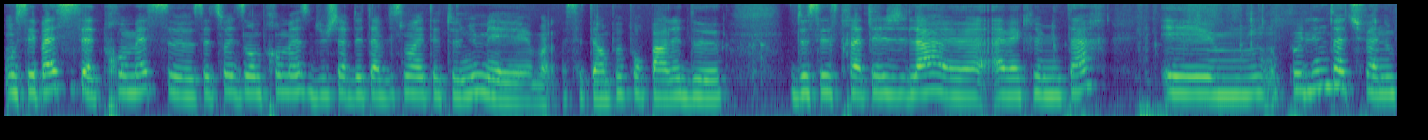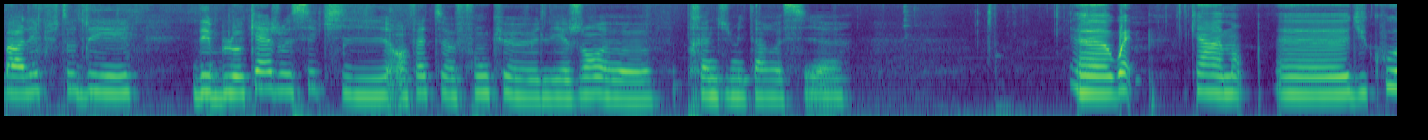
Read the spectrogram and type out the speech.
on ne sait pas si cette promesse, euh, cette soi-disant promesse du chef d'établissement a été tenue, mais voilà, c'était un peu pour parler de, de ces stratégies-là euh, avec le mitard. Et euh, Pauline, toi, tu vas nous parler plutôt des, des blocages aussi qui, en fait, font que les gens prennent du mitard aussi. ouais, carrément. du coup,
